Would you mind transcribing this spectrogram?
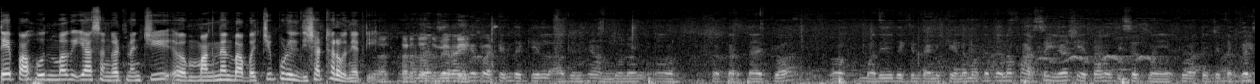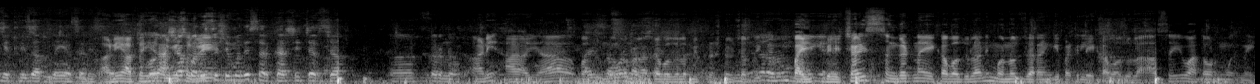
ते पाहून मग या संघटनांची मागण्यांबाबतची पुढील दिशा ठरवण्यात येईल. पाटील देखील अजूनही आंदोलन करतायत किंवा मध्ये देखील त्यांनी केलं मात्र त्यांना फारसं यश येताना दिसत नाही किंवा त्याची दखल घेतली जात नाही असं दिसतं आणि आता हे अशा परिस्थितीमध्ये सरकारशी चर्चा अ, करणं. आणि ह्या बाजूला दुसऱ्या बाजूला मी प्रश्न विचारतो की बाई बेचाळीस संघटना एका बाजूला आणि मनोज जरांगी पाटील एका बाजूला. असंही वातावरण मग नाही.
